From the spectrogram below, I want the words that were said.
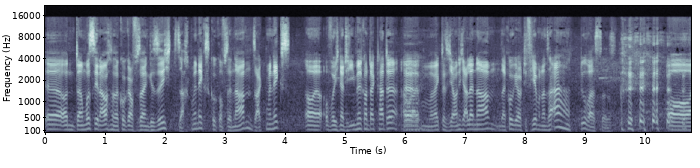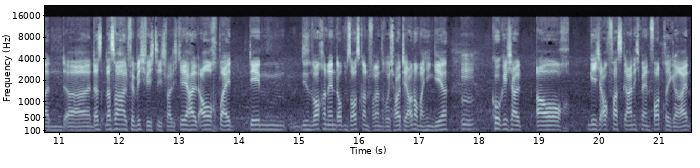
äh, und da musste ich dann auch dann guck auf sein Gesicht, sagt mir nichts, guck auf seinen Namen, sagt mir nichts, äh, obwohl ich natürlich E-Mail-Kontakt hatte, aber äh. man merkt, dass ich auch nicht alle Namen. Und dann gucke ich auf die Firma und dann sage, ah, du warst das. und äh, das, das war halt für mich wichtig, weil ich gehe halt auch bei den, diesen Wochenend Open Source Konferenz, wo ich heute ja auch nochmal hingehe, mhm. gucke ich halt auch gehe ich auch fast gar nicht mehr in Vorträge rein,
